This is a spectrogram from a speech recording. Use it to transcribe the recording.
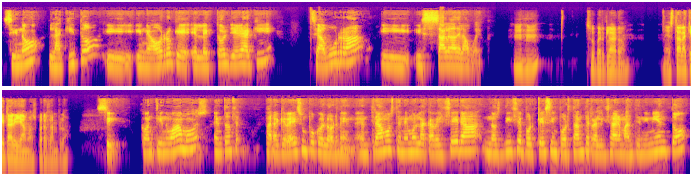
Si no, la quito y, me ahorro que el lector llegue aquí, se aburra y, salga de la web. Súper claro. Esta la quitaríamos, por ejemplo. Sí. Continuamos. Entonces, para que veáis un poco el orden. Entramos, tenemos la cabecera, nos dice por qué es importante realizar el mantenimiento.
